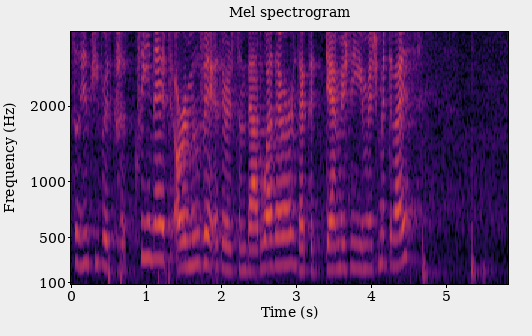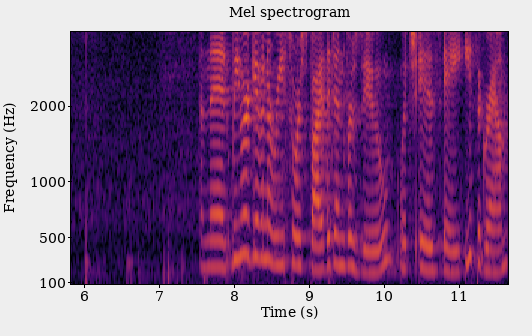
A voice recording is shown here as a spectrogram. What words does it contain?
so zookeepers could clean it or remove it if there was some bad weather that could damage the enrichment device. And then we were given a resource by the Denver Zoo, which is a ethogram,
